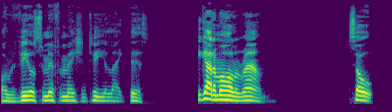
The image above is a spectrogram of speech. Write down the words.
or reveal some information to you like this. He got them all around me. So,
